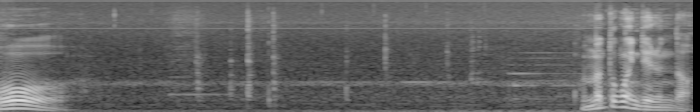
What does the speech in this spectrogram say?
おお。こんなとこに出るんだ。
